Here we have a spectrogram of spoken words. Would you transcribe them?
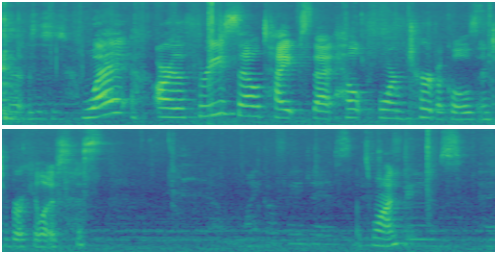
I know this is, what are the three cell types that help form tubercles in tuberculosis? Macrophages. That's one. neutrophils, And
